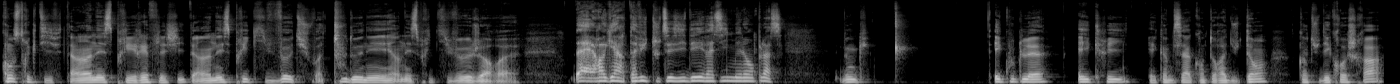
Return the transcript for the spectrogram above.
constructif, t'as un esprit réfléchi, t'as un esprit qui veut, tu vois, tout donner, un esprit qui veut genre euh, eh, regarde, t'as vu toutes ces idées, vas-y, mets-les en place. Donc, écoute-le, écris, et comme ça, quand tu auras du temps, quand tu décrocheras,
